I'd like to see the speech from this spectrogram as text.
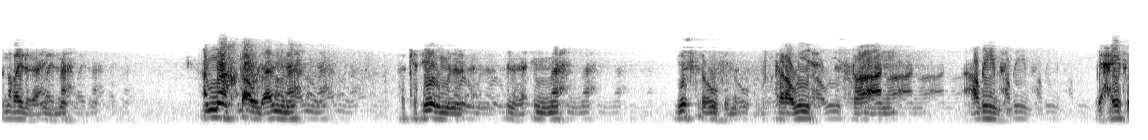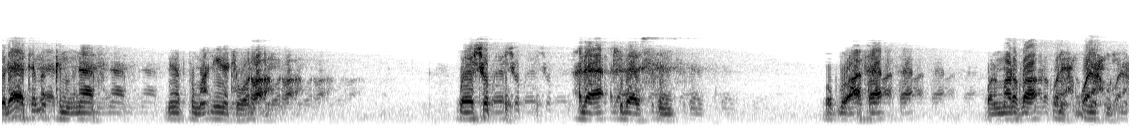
من غير الأئمة أما أخطاء الأئمة فكثير من الأئمة يسرع في التراويح إسراعا عظيما بحيث لا يتمكن الناس من الطمأنينة وراءه ويشق على كبار السن والضعفاء والمرضى ونحوها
